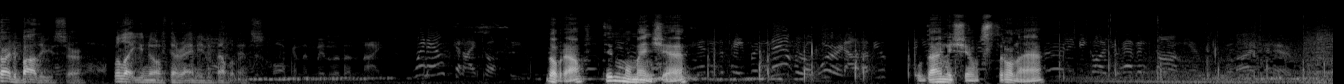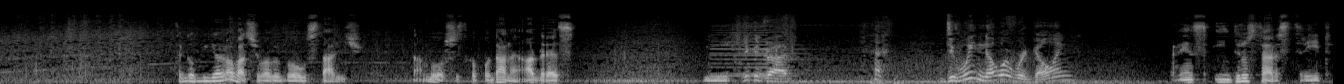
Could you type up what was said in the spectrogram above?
Sorry to bother you, sir. We'll let you know if there are any developments. Dobra, w tym momencie udajmy się w stronę tego Bigelowa trzeba by było ustalić. Tam było wszystko podane, adres i You can drive. Do we know where we're going? więc Indrustar Street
